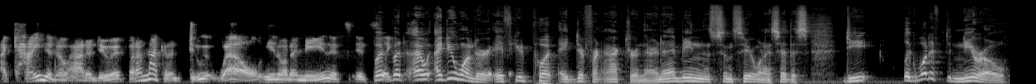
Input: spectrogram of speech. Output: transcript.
I kind of know how to do it, but I'm not going to do it well. You know what I mean? It's it's But like but I, I do wonder if you'd put a different actor in there, and I'm being sincere when I say this. Do you, like what if De Niro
